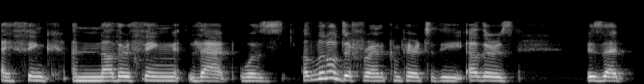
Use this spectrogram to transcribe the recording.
I think another thing that was a little different compared to the others is that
